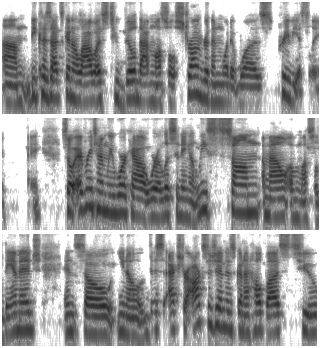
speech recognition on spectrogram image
um, because that's going to allow us to build that muscle stronger than what it was previously okay so every time we work out we're eliciting at least some amount of muscle damage and so you know this extra oxygen is going to help us to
